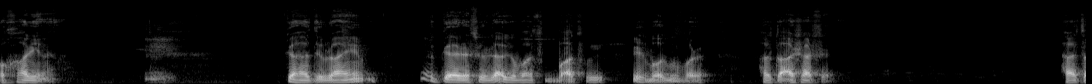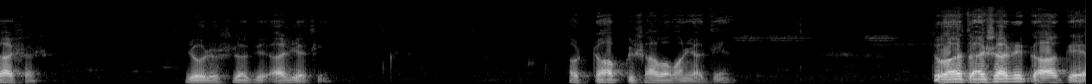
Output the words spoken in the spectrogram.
بخاری میں کہ حضرت ابراہیم کہ رسول اللہ کے بعد بات ہوئی اس موضوع پر ہتاشا سے ہتاشا سے جو رسول اللہ کی عالیہ تھی اور ٹاپ کی شعبہ مانی جاتی ہیں تو ہتاشا نے کہا کہ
